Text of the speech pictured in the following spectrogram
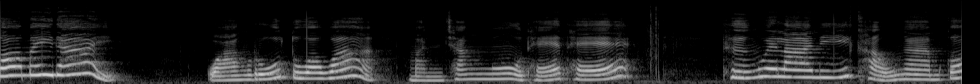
ก็ไม่ได้ กวางรู้ตัวว่ามันช่างโง่แท้ๆ ถึงเวลานี้เขางามก็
